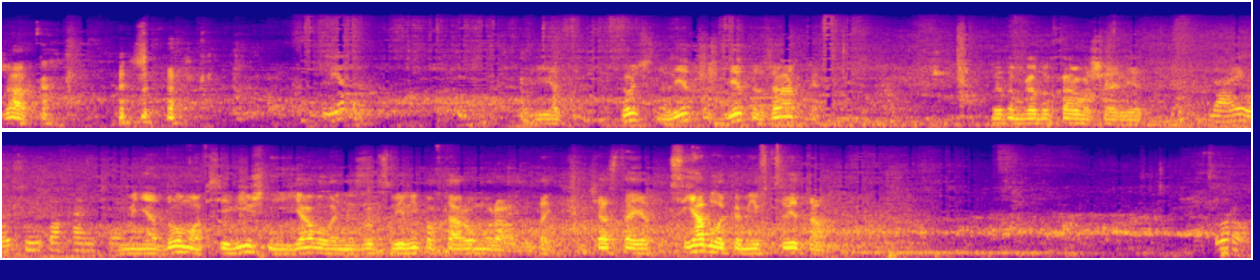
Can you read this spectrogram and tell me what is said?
Жарко. Лето. Лето. Точно, лето. Лето жарко. В этом году хорошее лето. Да, и осень неплохая У началась. меня дома все вишни и яблони зацвели по второму разу. Так, сейчас стоят с яблоками и в цветах. Здорово.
